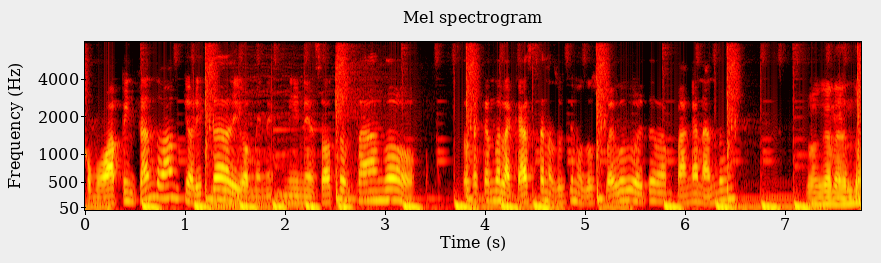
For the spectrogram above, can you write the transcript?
como va pintando, aunque ahorita, digo, Minnesota está dando, está sacando la casta en los últimos dos juegos, güey, ahorita van, van ganando, güey, Van ganando.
